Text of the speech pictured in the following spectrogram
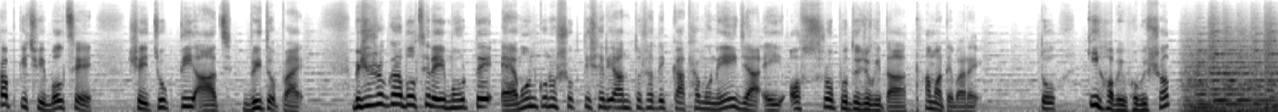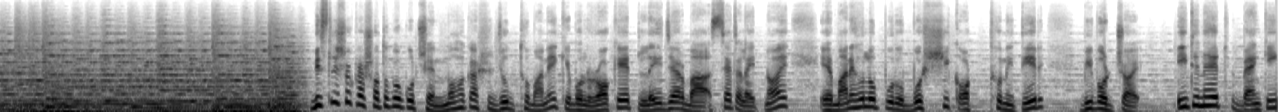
সব কিছুই বলছে সেই চুক্তি আজ মৃতপ্রায় বিশেষজ্ঞরা বলছেন এই মুহূর্তে এমন কোনো শক্তিশালী আন্তর্জাতিক কাঠামো নেই যা এই অস্ত্র প্রতিযোগিতা থামাতে পারে। তো কি হবে ভবিষ্যৎ? বিশ্লেষকরা সতর্ক করছেন, মহাকাশ যুদ্ধ মানে কেবল রকেট, লেজার বা স্যাটেলাইট নয়, এর মানে হলো পুরো বৈশ্বিক অর্থনীতির বিপর্যয়। ইন্টারনেট, ব্যাংকিং,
